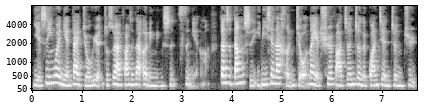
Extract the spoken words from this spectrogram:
也是因为年代久远，就虽然发生在二零零四四年了嘛，但是当时离现在很久，那也缺乏真正的关键证据。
